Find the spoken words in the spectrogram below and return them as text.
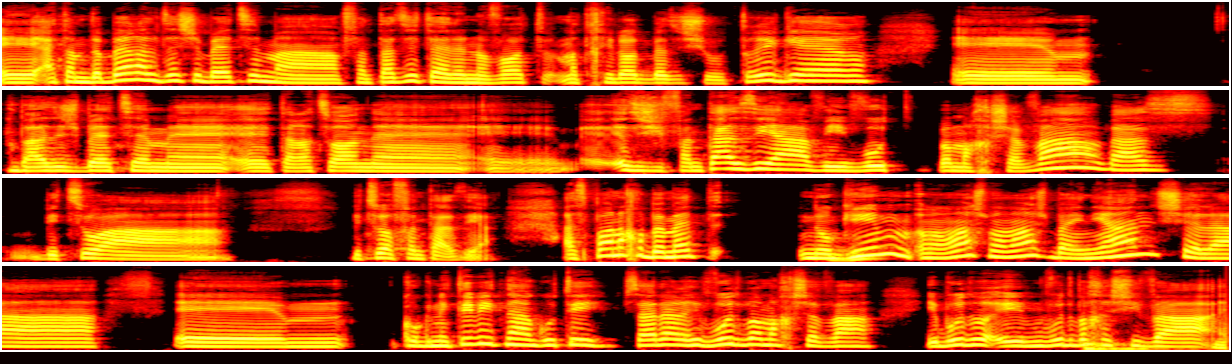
אה, אתה מדבר על זה שבעצם הפנטזיות האלה נובעות, מתחילות באיזשהו טריגר, ואז יש בעצם את הרצון, איזושהי פנטזיה ועיוות במחשבה, ואז ביצוע, ביצוע פנטזיה. אז פה אנחנו באמת נוגעים ממש ממש בעניין של הקוגניטיבי אמ, התנהגותי, בסדר? עיוות במחשבה, עיוות, עיוות בחשיבה mm-hmm.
